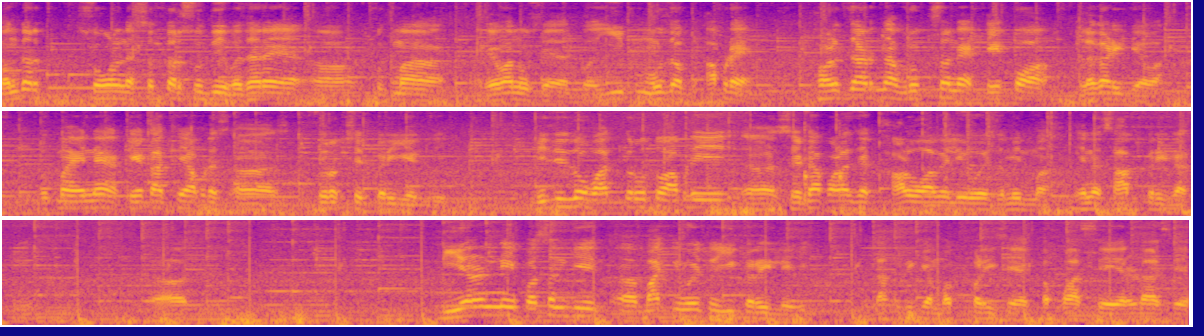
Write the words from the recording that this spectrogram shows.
પંદર, સોળ ને સત્તર સુધી વધારે ટૂંકમાં રહેવાનું છે. તો એ મુજબ આપણે ફળઝાડના વૃક્ષોને ટેકો લગાડી દેવા. ટૂંકમાં એને ટેકાથી આપણે સુરક્ષિત કરી શકીએ. બીજી જો વાત કરું તો આપણી શેઢાપાળા જે ખાળો આવેલી હોય જમીનમાં, એને સાફ કરી રાખવી બિયારણની પસંદગી બાકી હોય તો એ કરી લેવી. દાખલા કે મગફળી છે, કપાસ છે, એરડા છે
